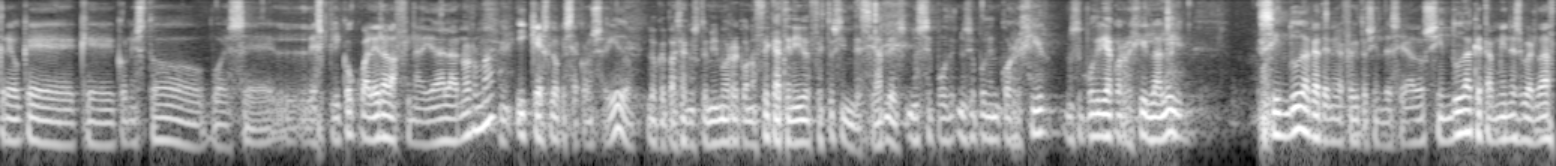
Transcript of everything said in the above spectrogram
creo que, con esto pues eh, le explico cuál era la finalidad de la norma y qué es lo que se ha conseguido. Lo que pasa es que usted mismo reconoce que ha tenido efectos indeseables. No se, no se pueden corregir, no se podría corregir la ley. Sin duda que ha tenido efectos indeseados, sin duda que también es verdad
